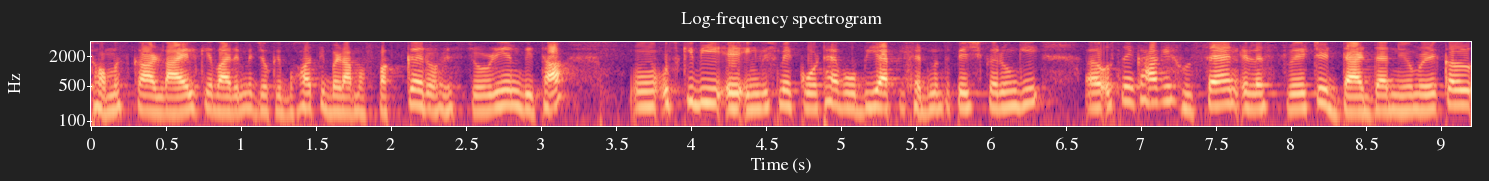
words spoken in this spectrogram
تھامس کار لائل کے بارے میں، جو کہ بہت ہی بڑا مفکر اور ہسٹورین بھی تھا۔ اس کی بھی انگلش میں کوٹ ہے، وہ بھی آپ کی خدمت پیش کروں گی۔ اس نے کہا کہ Husain illustrated that the numerical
